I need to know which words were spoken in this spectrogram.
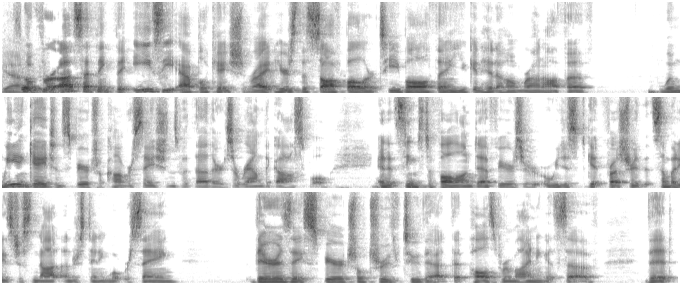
Yeah. So for us, I think the easy application, right? Here's the softball or T-ball thing you can hit a home run off of. When we engage in spiritual conversations with others around the gospel, and it seems to fall on deaf ears or, or we just get frustrated that somebody's just not understanding what we're saying. There is a spiritual truth to that that paul's reminding us of that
